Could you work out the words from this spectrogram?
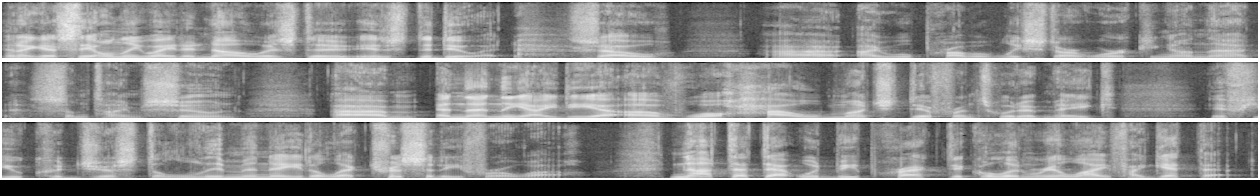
And I guess the only way to know is to is to do it. So uh, I will probably start working on that sometime soon. Um, and then the idea of, well, how much difference would it make if you could just eliminate electricity for a while? Not that that would be practical in real life, I get that.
